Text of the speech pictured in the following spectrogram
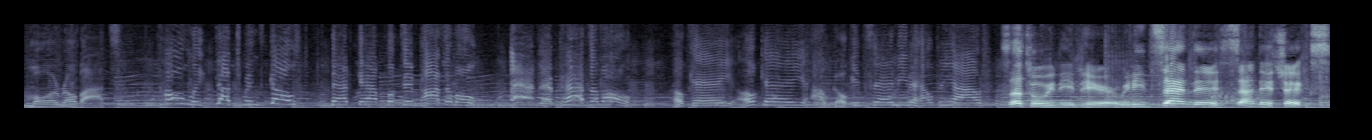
more robots. Holy Dutchman's ghost! That gap looks impossible! Impassable! Okay, okay, I'll go get Sandy to help me out. So that's what we need here. We need Sandy! Sandy Cheeks!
